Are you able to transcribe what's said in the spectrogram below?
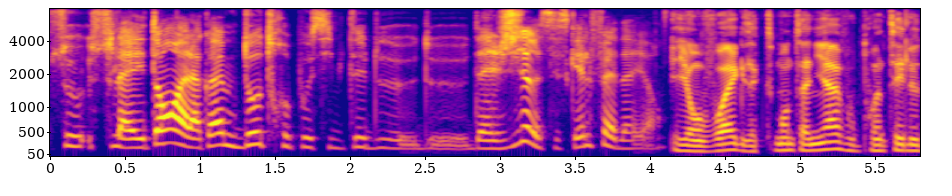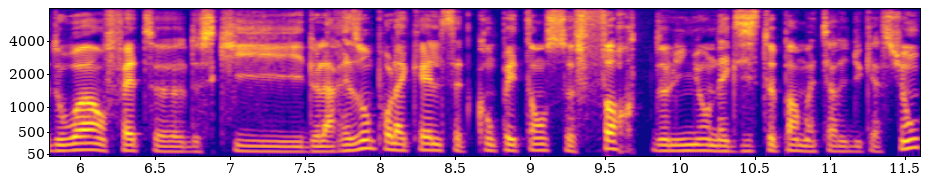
cela étant, elle a quand même d'autres possibilités d'agir, et c'est ce qu'elle fait d'ailleurs. Et on voit exactement, Tania, vous pointez le doigt en fait euh, de, ce qui, de la raison pour laquelle cette compétence forte de l'Union n'existe pas en matière d'éducation,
